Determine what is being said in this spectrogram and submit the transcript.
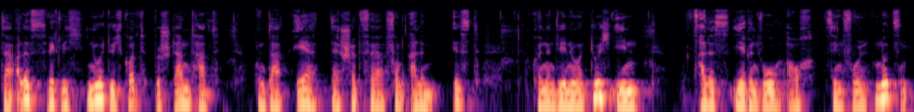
da alles wirklich nur durch Gott Bestand hat und da er der Schöpfer von allem ist, können wir nur durch ihn alles irgendwo auch sinnvoll nutzen.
